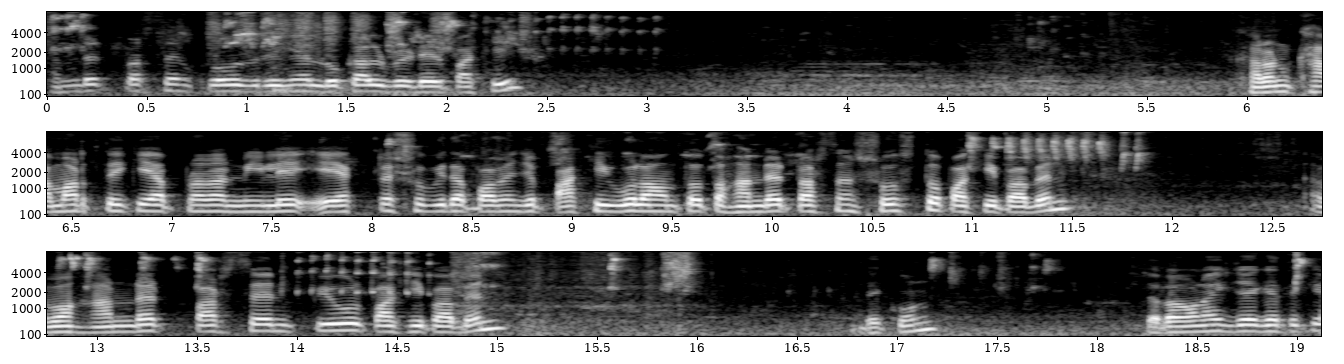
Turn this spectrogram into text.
হান্ড্রেড পার্সেন্ট ক্লোজ রিংয়ের লোকাল ব্রিডের পাখি। কারণ খামার থেকে আপনারা নিলে একটা সুবিধা পাবেন যে পাখিগুলো অন্তত হান্ড্রেড পার্সেন্ট সুস্থ পাখি পাবেন এবং হান্ড্রেড পার্সেন্ট পিওর পাখি পাবেন। দেখুন, তারা অনেক জায়গা থেকে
